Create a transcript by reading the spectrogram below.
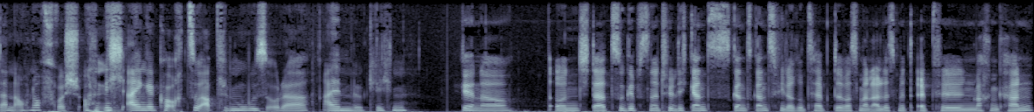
Dann auch noch frisch und nicht eingekocht zu Apfelmus oder allem Möglichen. Genau. Und dazu gibt es natürlich ganz, ganz, ganz viele Rezepte, was man alles mit Äpfeln machen kann.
